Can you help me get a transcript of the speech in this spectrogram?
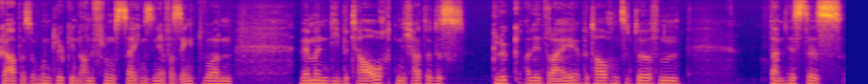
gab, also Unglücke in Anführungszeichen sind ja versenkt worden wenn man die betaucht, und ich hatte das Glück, alle drei betauchen zu dürfen, dann ist es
